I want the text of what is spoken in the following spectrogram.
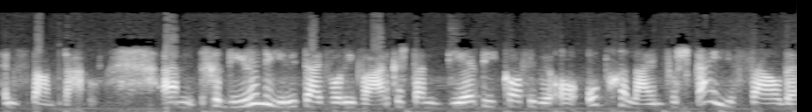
in stand te hou. Um gedurende hierdie tyd word die werkers dan deur die KVBA opgelei in verskeie velde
